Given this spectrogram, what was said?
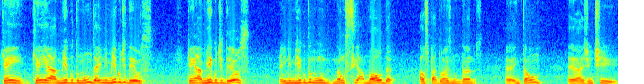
Quem, quem é amigo do mundo é inimigo de Deus. Quem é amigo de Deus é inimigo do mundo, não se amolda aos padrões mundanos. É, então, é, a, gente,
